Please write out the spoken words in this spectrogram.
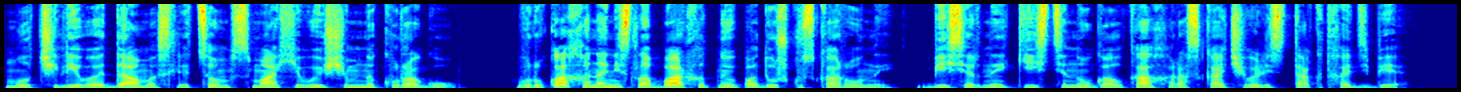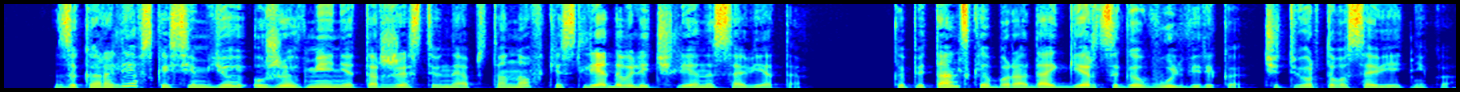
молчаливая дама с лицом, смахивающим на курагу. В руках она несла бархатную подушку с короной. Бисерные кисти на уголках раскачивались в такт ходьбе. За королевской семьей уже в менее торжественной обстановке следовали члены совета. Капитанская борода герцога Вульверика, четвертого советника.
